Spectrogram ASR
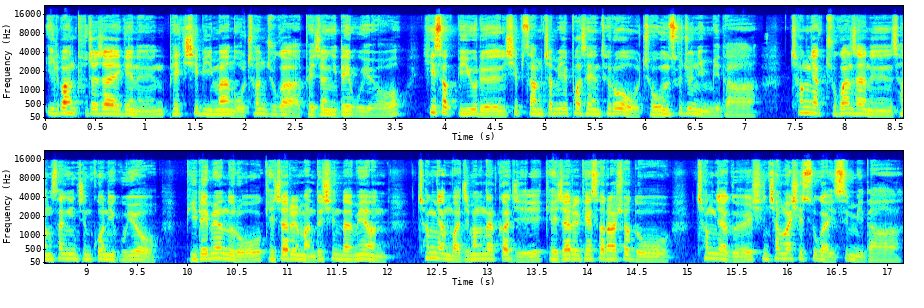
일반 투자자에게는 112만 5천 주가 배정이 되고요. 희석 비율은 13.1%로 좋은 수준입니다. 청약 주관사는 상상인 증권이고요. 비대면으로 계좌를 만드신다면 청약 마지막 날까지 계좌를 개설하셔도 청약을 신청하실 수가 있습니다.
